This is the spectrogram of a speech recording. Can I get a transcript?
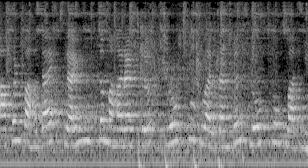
आपण पाहताय क्राईम मुक्त महाराष्ट्र लोकसुख वार्तांकन लोकसुख बातमी.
